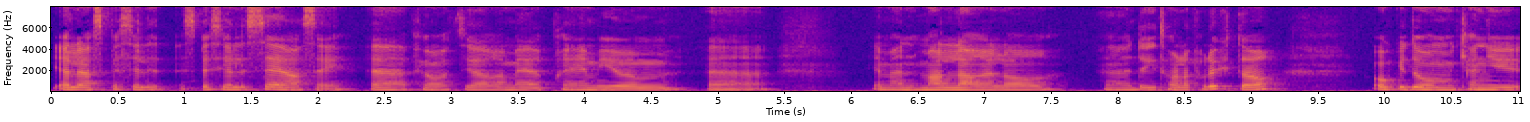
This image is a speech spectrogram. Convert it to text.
eller specialiserar sig på att göra mer premium ja, men mallar eller digitala produkter. Och de kan ju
